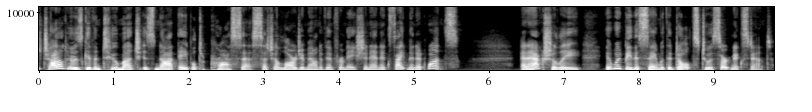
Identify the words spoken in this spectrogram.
a child who is given too much is not able to process such a large amount of information and excitement at once. And actually, it would be the same with adults to a certain extent.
